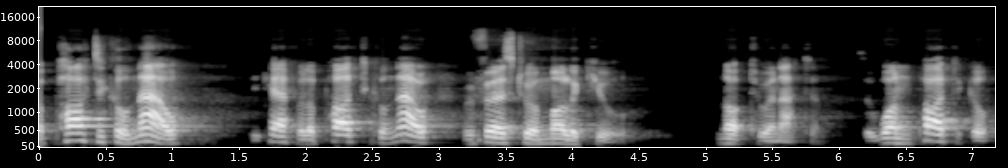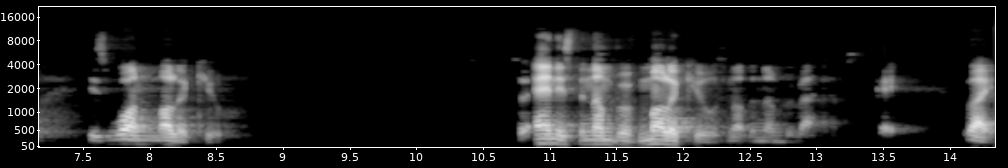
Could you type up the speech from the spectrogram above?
A particle now, be careful, a particle now refers to a molecule, not to an atom. So one particle is one molecule. So n is the number of molecules, not the number of atoms. Okay, right.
